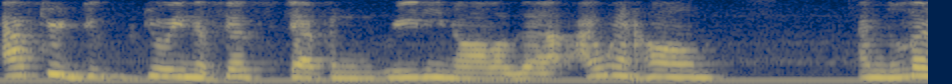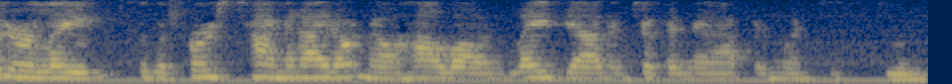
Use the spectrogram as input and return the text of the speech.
after do, doing the fifth step and reading all of that, I went home and literally, for the first time and I don't know how long, laid down and took a nap and went to sleep.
